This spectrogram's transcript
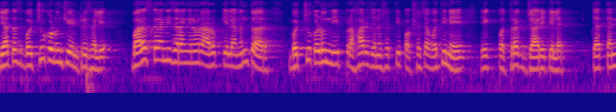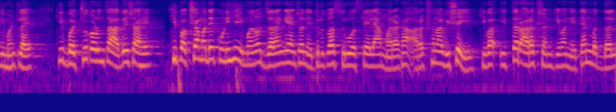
यातच बच्चू कडूंची एंट्री झाली आहे बारसकरांनी जरांगेंवर आरोप केल्यानंतर बच्चू कडूंनी प्रहार जनशक्ती पक्षाच्या वतीने एक पत्रक जारी केलंय. त्यात त्यांनी म्हटलंय की बच्चू कडूंचा आदेश आहे की पक्षामध्ये कुणीही मनोज जरांगे यांच्या नेतृत्वात सुरू असलेल्या मराठा आरक्षणाविषयी किंवा इतर आरक्षण किंवा नेत्यांबद्दल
